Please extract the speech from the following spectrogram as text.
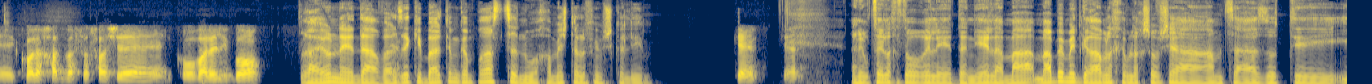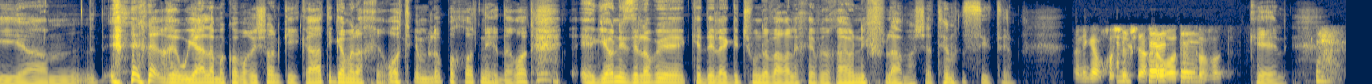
אה, כל אחד בשפה שקרובה לליבו. רעיון נהדר, ועל זה קיבלתם גם פרס צנוע, 5,000 שקלים. כן, כן. אני רוצה לחזור לדניאלה. מה, מה באמת גרם לכם לחשוב שההמצאה הזאת אה, היא אה, ראויה למקום הראשון? כי קראתי גם על אחרות, הן לא פחות נהדרות. יוני, זה לא כדי להגיד שום דבר עליכם, זה רעיון נפלא מה שאתם עשיתם. אני גם חושב שהאחרות הן טובות. כן.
